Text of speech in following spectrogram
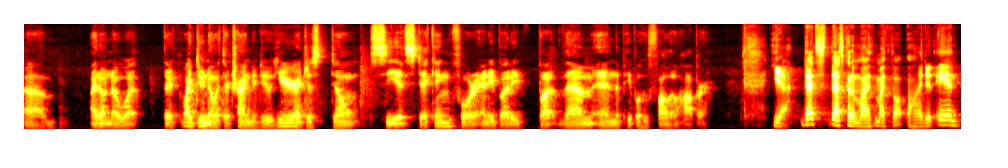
Um, I don't know what they're. Well, I do know what they're trying to do here. I just don't see it sticking for anybody but them and the people who follow Hopper. Yeah, that's that's kind of my my thought behind it. And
